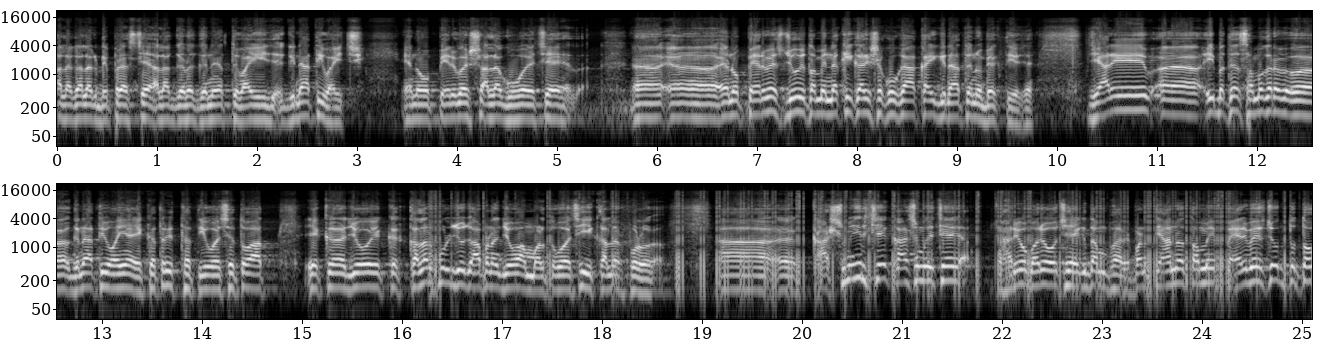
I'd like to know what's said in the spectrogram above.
અલગ અલગ ડિપ્રેસ છે અલગ અલગ જ્ઞાતિવાઈ જ્ઞાતિવાઈ છે. એનો પહેરવેશ અલગ હોય છે. એનો પહેરવેશ જોઈ તમે નક્કી કરી શકો કે આ કઈ જ્ઞાતિનો વ્યક્તિ છે. જ્યારે એ બધા સમગ્ર જ્ઞાતિઓ અહીંયા એકત્રિત થતી હોય છે તો આ એક જો એક કલરફુલ જો આપણે જોવા મળતો હોય છે, એ કલરફુલ કાશ્મીર છે કાશ્મીર છે હર્યો ભર્યો છે એકદમ ફર પણ ત્યાંનો તમે પહેરવેશ જો તો તો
